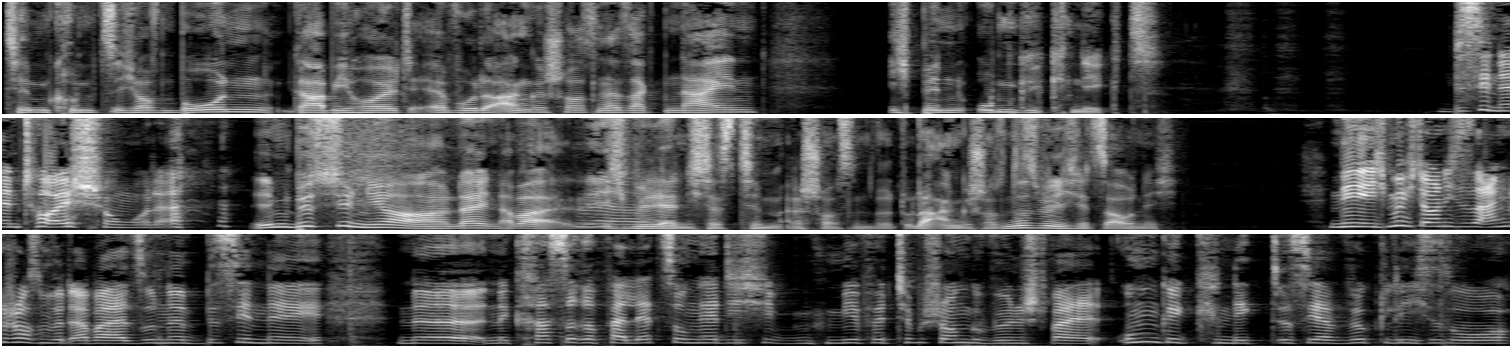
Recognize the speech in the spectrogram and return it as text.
Tim krümmt sich auf den Boden. Gabi heult, er wurde angeschossen. Er sagt, nein, ich bin umgeknickt. Bisschen Enttäuschung, oder? Ein bisschen, ja. Nein, aber ja. ich will ja nicht, dass Tim erschossen wird oder angeschossen. Das will ich jetzt auch nicht. Nee, ich möchte auch nicht, dass er angeschossen wird, aber so eine bisschen eine, eine, eine krassere Verletzung hätte ich mir für Tim schon gewünscht, weil umgeknickt ist ja wirklich so.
